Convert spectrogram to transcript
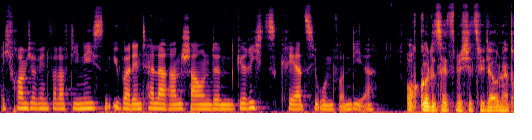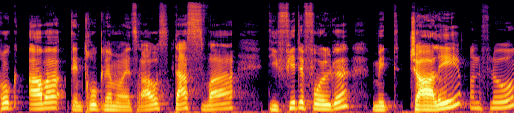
Ich freue mich auf jeden Fall auf die nächsten über den Tellerrand schauenden Gerichtskreationen von dir. Oh Gott, das setzt mich jetzt wieder unter Druck. Aber den Druck nehmen wir jetzt raus. Das war die vierte Folge mit Charlie. Und Flo,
